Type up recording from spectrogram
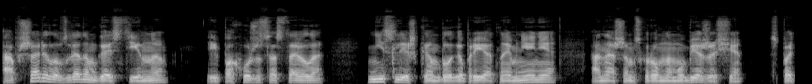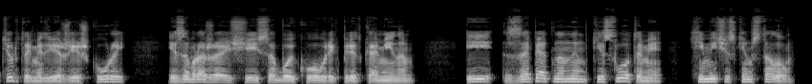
обшарила взглядом гостиную, и, похоже, составила не слишком благоприятное мнение о нашем скромном убежище с потертой медвежьей шкурой, изображающей собой коврик перед камином, и с запятнанным кислотами химическим столом.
